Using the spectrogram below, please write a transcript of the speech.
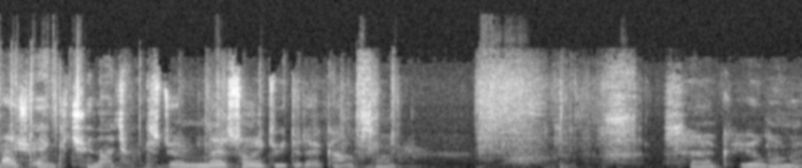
Ben şu en küçüğünü açmak istiyorum. Bunlar sonraki videoda kalsın. Saklayalım mı?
